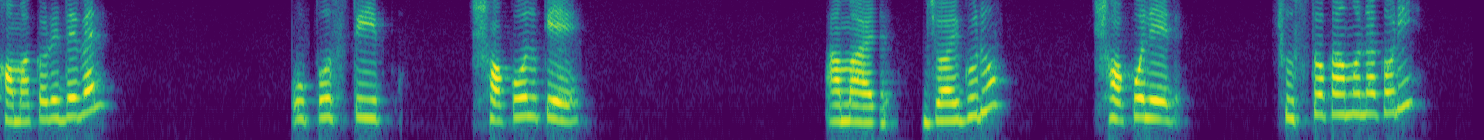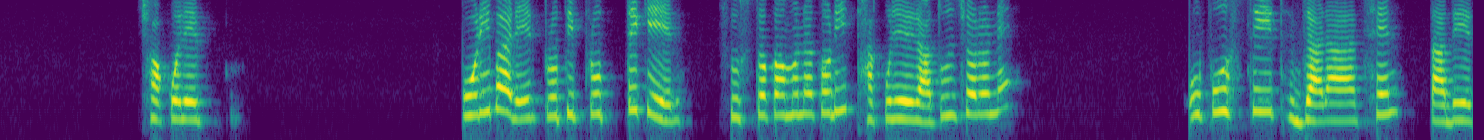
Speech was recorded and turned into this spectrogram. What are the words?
ক্ষমা করে দেবেন। উপস্থিত সকলকে আমার জয়গুরু, সকলের সুস্থ কামনা করি, সকলের পরিবারের প্রতি প্রত্যেকের সুস্থ কামনা করি, ঠাকুরের রাতুল চরণে। উপস্থিত যারা আছেন, তাদের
